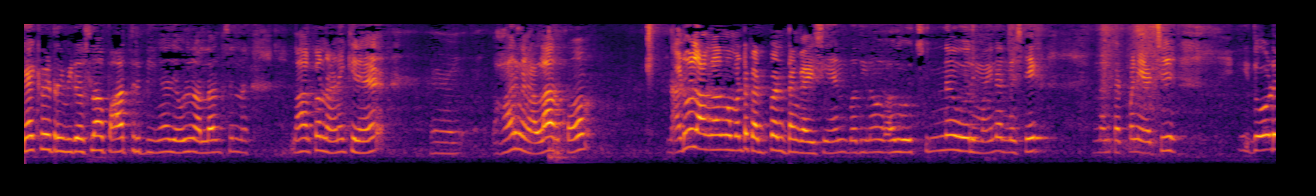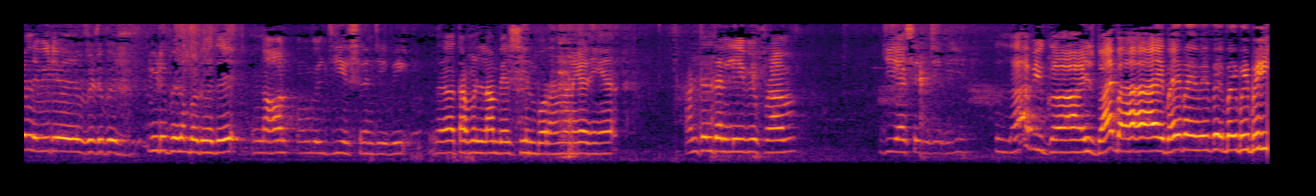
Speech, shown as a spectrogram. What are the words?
கேக் வெட்டுற வீடியோஸ்லாம் பார்த்துருப்பீங்க. அது எவ்வளோ நல்லா இருந்துச்சுன்னு நல்லா இருக்கும்னு நினைக்கிறேன். பாருங்க நல்லா இருக்கும். நடுவில் அங்கங்கே மட்டும் கட் பண்ணிட்டேன் கைஸ் ஏன்னு பார்த்தீங்கன்னா அது ஒரு சின்ன ஒரு மைனர் மிஸ்டேக் இருந்தாலும் கட் பண்ணியாச்சு. இதோடு இந்த வீடியோ விடுபெ விடுபெறப்படுவது நான் உங்கள் ஜிஎஸ் சிரஞ்சீவி. தமிழ்லாம் பேசின்னு போகிறேன்னு நினைக்காதீங்க. Until then leave you from GS Chiranjeevi Love you guys. Bye bye. Bye bye bye bye bye bye bye.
